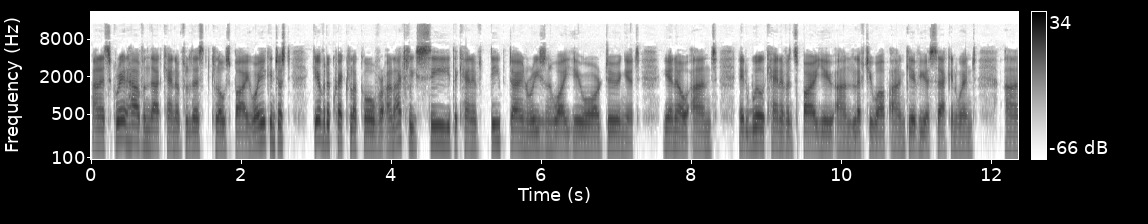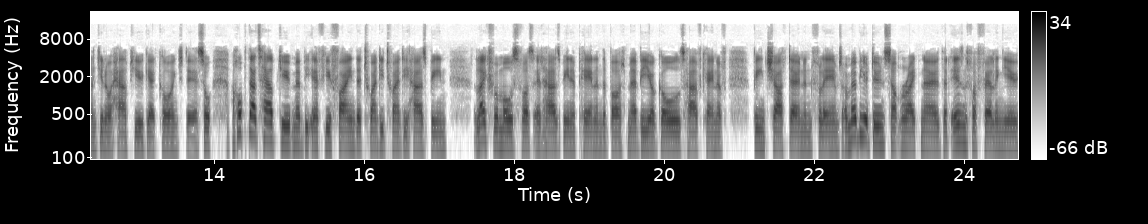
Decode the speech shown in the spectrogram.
And it's great having that kind of list close by where you can just give it a quick look over and actually see the kind of deep down reason why you are doing it, you know, and it will kind of inspire you and lift you up and give you a second wind and, you know, help you get going today. So I hope that's helped you. Maybe if you find that 2020 has been, like for most of us, it has been a pain in the butt. Maybe your goals have kind kind of being shot down in flames, or maybe you're doing something right now that isn't fulfilling you.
